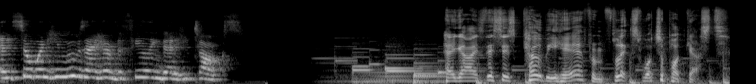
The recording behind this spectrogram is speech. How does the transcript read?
and so when he moves i have the feeling that he talks Hey guys, this is Kobe here from Flix Watcher Podcast.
